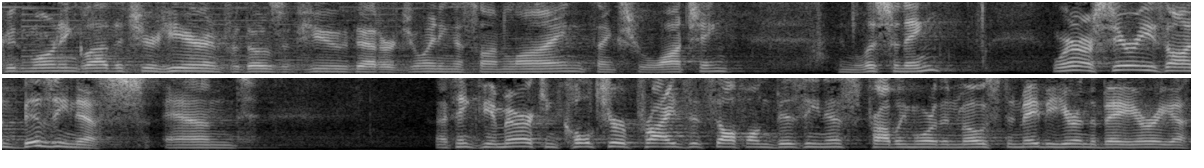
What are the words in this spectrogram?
Good morning. Glad that you're here. And for those of you that are joining us online, thanks for watching and listening. We're in our series on busyness and I think the American culture prides itself on busyness, probably more than most, and maybe here in the Bay Area,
